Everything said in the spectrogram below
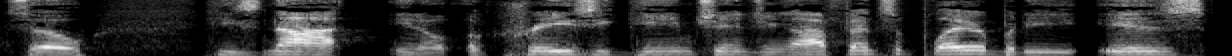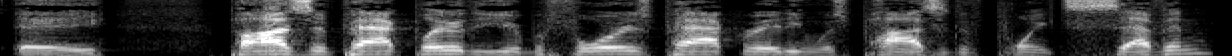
So he's not, you know, a crazy game changing offensive player, but he is a positive pack player. The year before his pack rating was positive 0.7.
